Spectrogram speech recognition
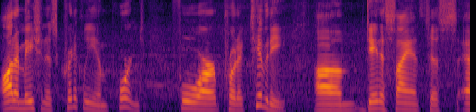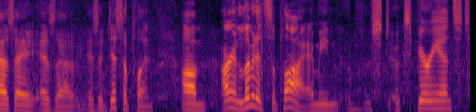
Automation is critically important for productivity. Um, data scientists as a, as a, as a discipline um, are in limited supply. I mean, experienced,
